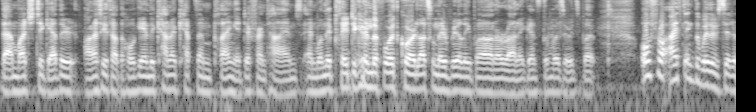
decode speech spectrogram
that much together. Honestly, throughout the whole game, they kind of kept them playing at different times. And when they played together in the fourth quarter, that's when they really went on a run against the Wizards. But overall, I think the Wizards did a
